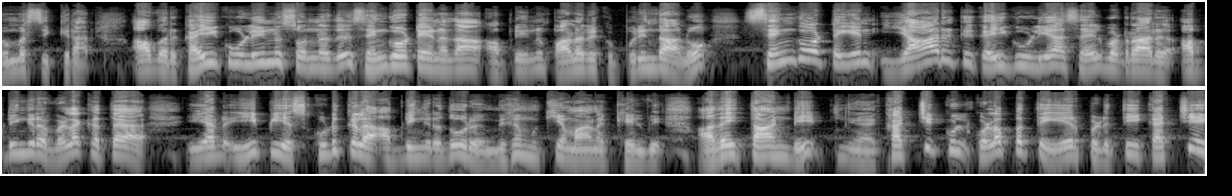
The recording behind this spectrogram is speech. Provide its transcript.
விமர்சிக்கிறார். அவர் கைகூலின்னு சொன்னது செங்கோட்டையனை தான் அப்படின்னு பலருக்கு புரிந்தாலும் செங்கோட்டையன் யாருக்கு கைகூலியாக செயல்படுறாரு அப்படிங்கிற விளக்கத்தை இபிஎஸ் கொடுக்கல அப்படிங்கிறது ஒரு மிக முக்கியமான கேள்வி. அதை தாண்டி கட்சிக்குள் குழப்பத்தை ஏற்படுத்தி கட்சியை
